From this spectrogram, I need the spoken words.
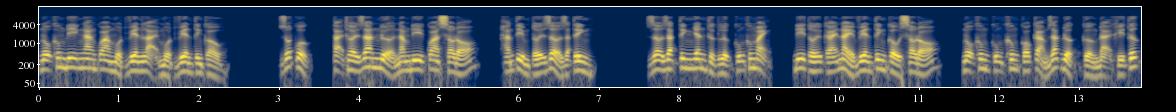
nộ không đi ngang qua một viên lại một viên tinh cầu. Rốt cuộc, tại thời gian nửa năm đi qua sau đó, hắn tìm tới giờ giặt dạ tinh. Giờ giặt dạ tinh nhân thực lực cũng không mạnh, đi tới cái này viên tinh cầu sau đó, nộ không cũng không có cảm giác được cường đại khí tức.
